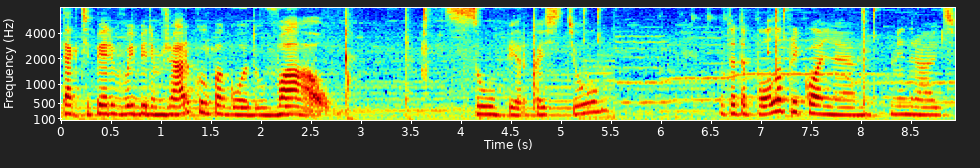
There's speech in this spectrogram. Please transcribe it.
Так, теперь выберем жаркую погоду. Вау! Супер костюм. Вот это поло прикольное, мне нравится.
